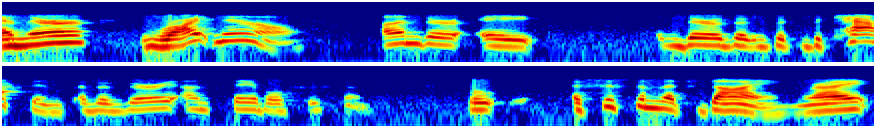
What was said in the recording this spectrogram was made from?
and they're right now under a they're the, the, the captains of a very unstable system, a system that's dying, right?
